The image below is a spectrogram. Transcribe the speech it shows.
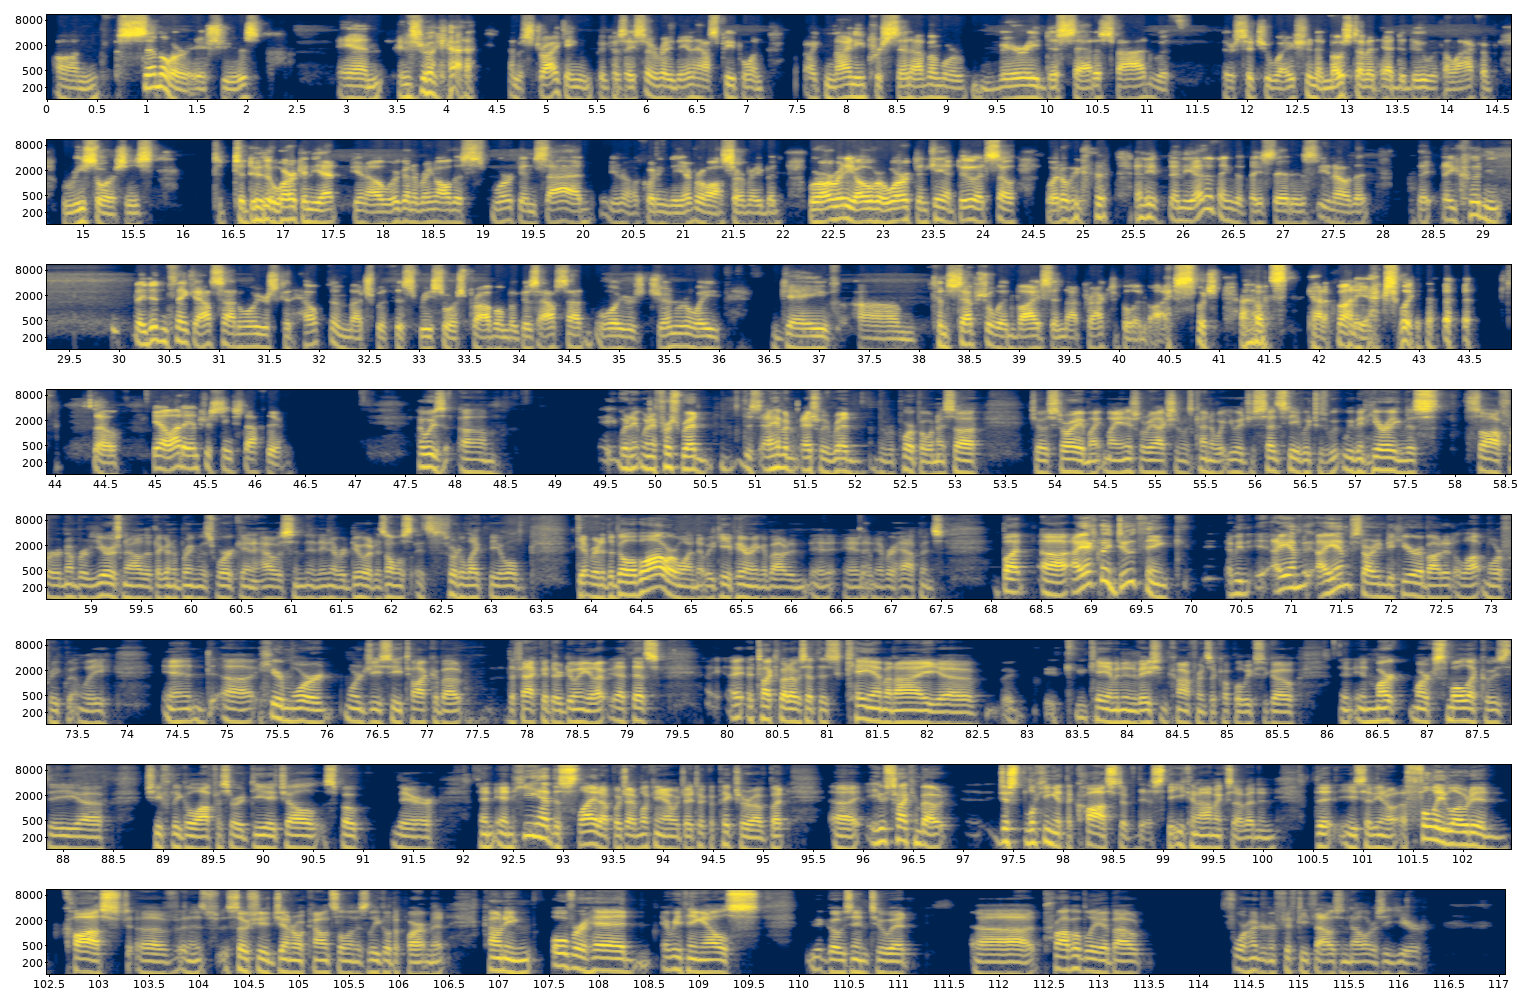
on similar issues, and it was really kind of kind of striking because they surveyed the in-house people, and like ninety percent of them were very dissatisfied with their situation, and most of it had to do with a lack of resources to, to do the work. And yet, you know, we're going to bring all this work inside, you know, according to the Everlaw survey, but we're already overworked and can't do it. So what are we to? And and the other thing that they said is, you know, that they, they couldn't they didn't think outside lawyers could help them much with this resource problem because outside lawyers generally gave um, conceptual advice and not practical advice, which I know it's kind of funny actually. so yeah, a lot of interesting stuff there. I was um, when I, when I first read this. I haven't actually read the report, but when I saw Joe's story, my, my initial reaction was kind of what you had just said, Steve, which was we, we've been hearing this saw for a number of years now that they're going to bring this work in house and, and, they never do it. It's almost it's sort of like the old get rid of the billable hour one that we keep hearing about and, and, and it never happens. But uh, I actually do think, I mean, I am I am starting to hear about it a lot more frequently, and uh, hear more more GC talk about the fact that they're doing it. I, that's I, I, talked about. I was at this KM and I uh, KM and Innovation conference a couple of weeks ago, and, and Mark Mark Smolik, who's the uh, chief legal officer at DHL, spoke there and and he had the slide up, which I'm looking at, which I took a picture of. But uh, he was talking about just looking at the cost of this, the economics of it, and the, he said, you know, a fully loaded cost of an associate general counsel in his legal department, counting overhead, everything else that goes into it, uh, probably about four hundred and fifty thousand dollars a year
